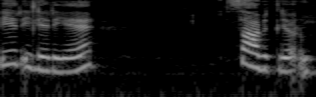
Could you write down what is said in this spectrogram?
bir ileriye sabitliyorum.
